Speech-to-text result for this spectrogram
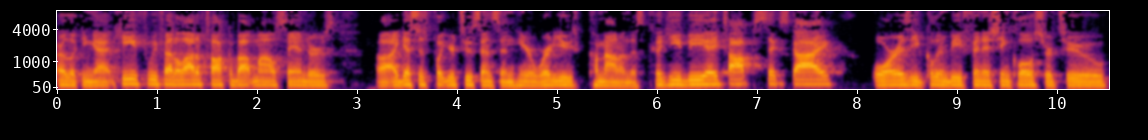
are looking at. Heath, we've had a lot of talk about Miles Sanders. Uh, I guess just put your two cents in here. Where do you come out on this? Could he be a top six guy, or is he going to be finishing closer to, you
